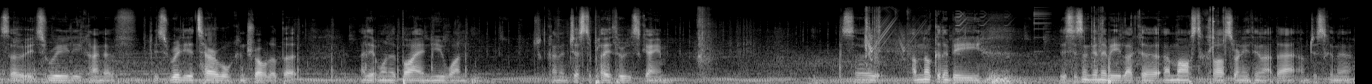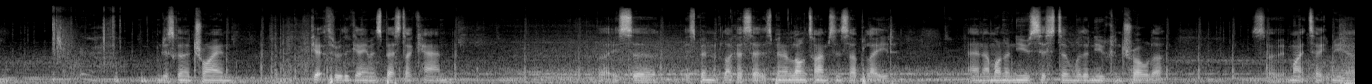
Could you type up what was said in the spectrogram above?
So it's really kind of it's really a terrible controller, but I didn't want to buy a new one, kind of just to play through this game. So I'm not going to be. This isn't going to be like a, a masterclass or anything like that. I'm just gonna. I'm just going to try and get through the game as best I can. But it's a. Uh, it's been like I said. It's been a long time since I played, and I'm on a new system with a new controller. So it might take me a.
